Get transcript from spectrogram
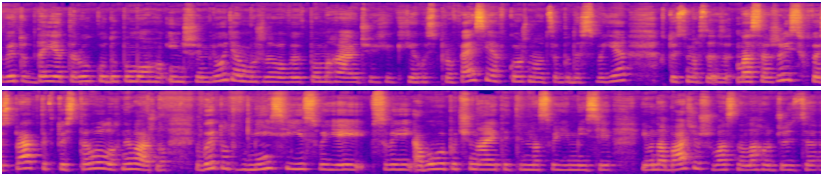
Ви тут даєте руку допомогу іншим людям, можливо, ви в помагаючих якихось професіях, в кожного це буде своє, хтось маса- масажист, хтось практик, хтось таролог, неважно. Ви тут в місії своєї, в своїй, або ви починаєте йти на свої місії, і вона бачить, що у вас налагоджується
